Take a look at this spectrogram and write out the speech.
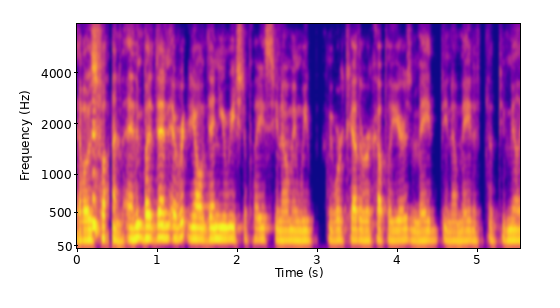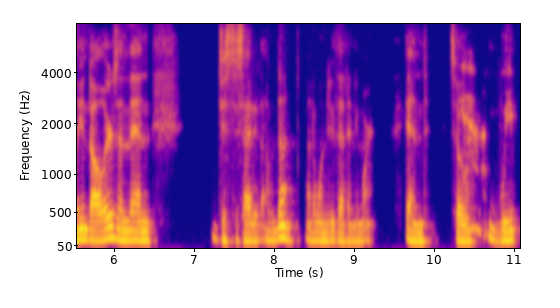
that was fun. And but then every, you know, then you reached a place. You know, I mean, we we worked together for a couple of years and made you know made a few million dollars, and then just decided I'm done. I don't want to do that anymore. And So yeah. we,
